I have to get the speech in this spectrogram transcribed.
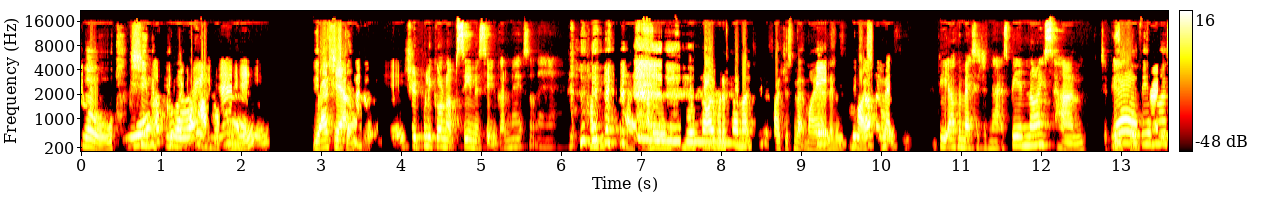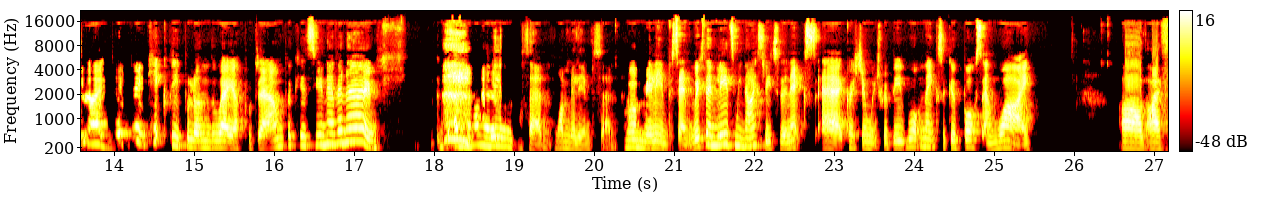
school? She would be like, oh, yeah, she's yeah, gone. She would probably gone up, seen a suit, and gone, no, it's not there. I, mean, I would have done that too if I just met my enemy the other, message, the other message in that is be a nice hand to people. Yeah, be a nice like, don't, don't kick people on the way up or down because you never know one million percent, one million percent, one million percent. Which then leads me nicely to the next uh, question, which would be, what makes a good boss and why? Uh, I've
